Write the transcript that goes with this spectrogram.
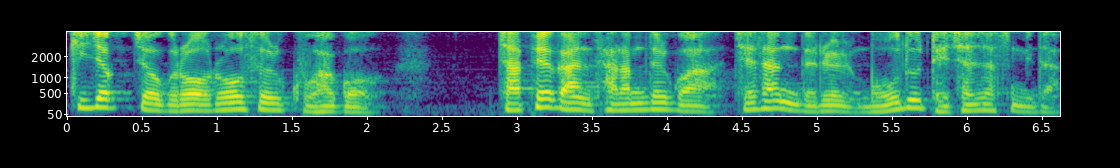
기적적으로 롯을 구하고 잡혀간 사람들과 재산들을 모두 되찾았습니다.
